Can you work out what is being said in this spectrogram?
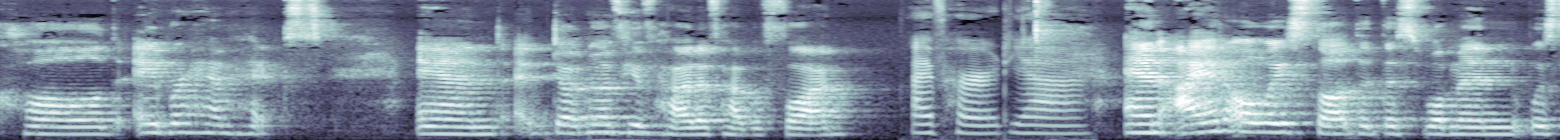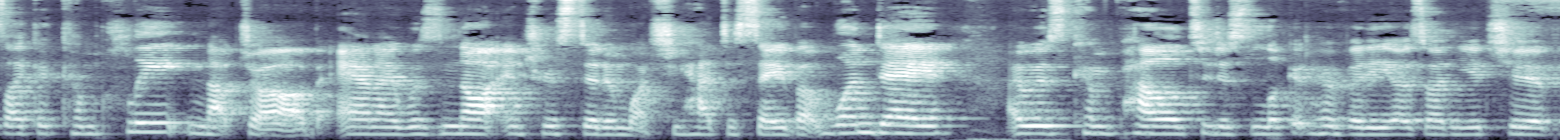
called Abraham Hicks. And I don't know if you've heard of her before. I've heard, yeah. And I had always thought that this woman was like a complete nut job, and I was not interested in what she had to say. But one day I was compelled to just look at her videos on YouTube.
